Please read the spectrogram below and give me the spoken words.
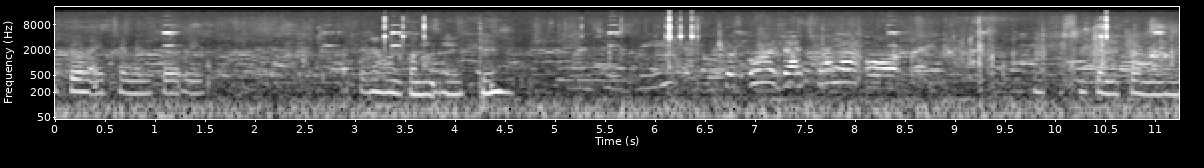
Ito na 8 centimeter. 8. Kailangan ko ng 18. Or that one or Centimeter na lang.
